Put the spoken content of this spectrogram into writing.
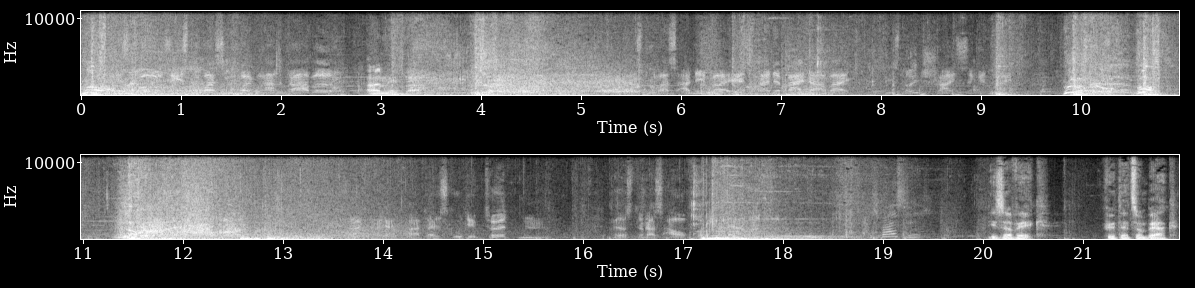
So, siehst du, was ich vollbracht habe? Annehmbar. Weißt du, was Anima ist? Deine Beinarbeit. Bist du in Scheiße gedreht? Sag mal, dein Vater ist gut im Töten. Wirst du das auch von ihm lernen? Ich weiß nicht. Dieser Weg. Führt er zum Berg?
